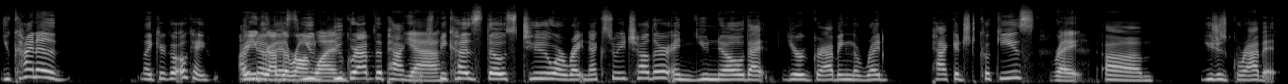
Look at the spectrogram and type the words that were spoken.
you kind of like you go, okay, I you know grab the this. wrong you, one. You grab the package Yeah. because those two are right next to each other, and you know that you're grabbing the red packaged cookies. right. Um, you just grab it.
